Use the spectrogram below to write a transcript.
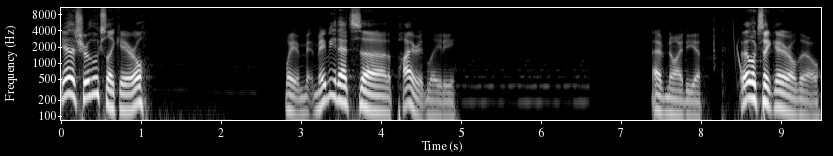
Yeah, it sure looks like Aryll. Wait, maybe that's uh, the pirate lady. I have no idea. That looks like Aryll, though.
